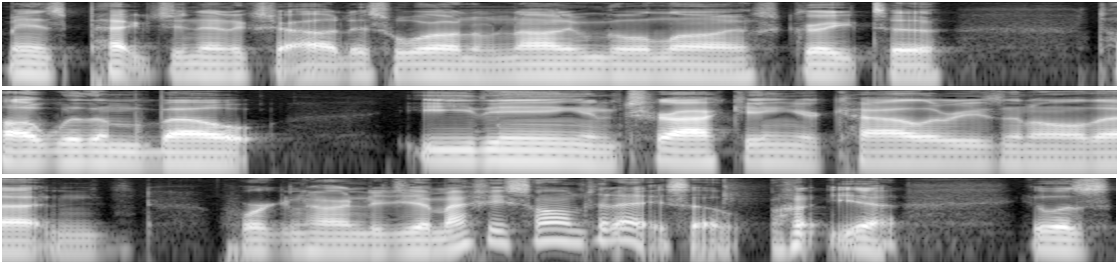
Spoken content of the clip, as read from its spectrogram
Man's pec genetics are out of this world. I'm not even gonna lie. It's great to talk with him about eating and tracking your calories and all that and working hard in the gym. I actually saw him today, so yeah, it was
